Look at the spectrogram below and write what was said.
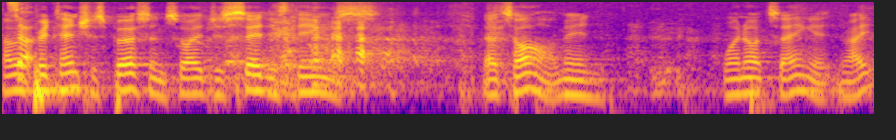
I'm So- a pretentious person, so I just say these things. That's all. I mean, why not saying it, right?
